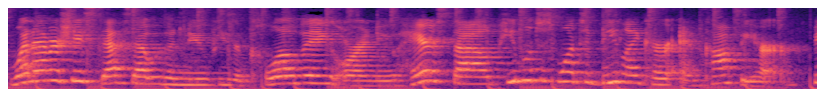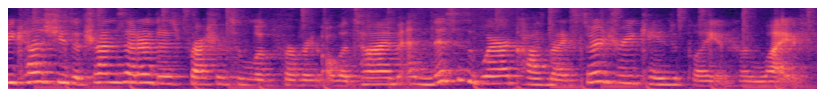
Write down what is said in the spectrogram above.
Whenever she steps out with a new piece of clothing or a new hairstyle, people just want to be like her and copy her. Because she's a trendsetter, there's pressure to look perfect all the time, and this is where cosmetic surgery came to play in her life.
